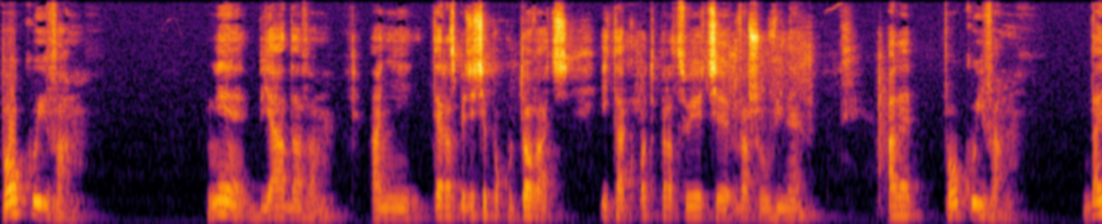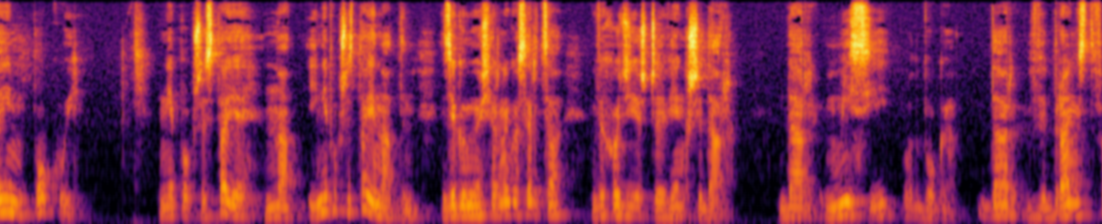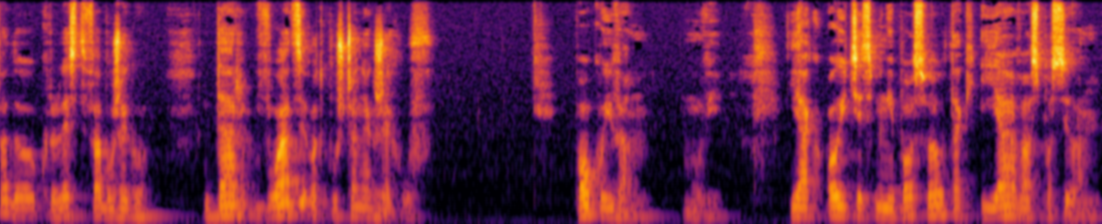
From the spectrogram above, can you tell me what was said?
pokój wam. Nie biada wam, ani teraz będziecie pokutować i tak odpracujecie waszą winę, ale pokój wam. Daje im pokój. Nie poprzestaje na, I nie poprzestaje na tym. Z jego miłosiernego serca wychodzi jeszcze większy dar. Dar misji od Boga dar wybraństwa do Królestwa Bożego, dar władzy odpuszczania grzechów. Pokój wam, mówi. Jak ojciec mnie posłał, tak i ja was posyłam.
